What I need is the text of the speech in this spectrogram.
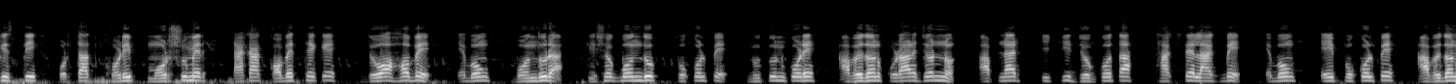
কিস্তি, অর্থাৎ খরিফ মরশুমের টাকা কবে থেকে দেওয়া হবে এবং বন্ধুরা, কৃষক বন্ধু প্রকল্পে নতুন করে আবেদন করার জন্য আপনার কী কী যোগ্যতা থাকতে লাগবে এবং এই প্রকল্পে আবেদন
